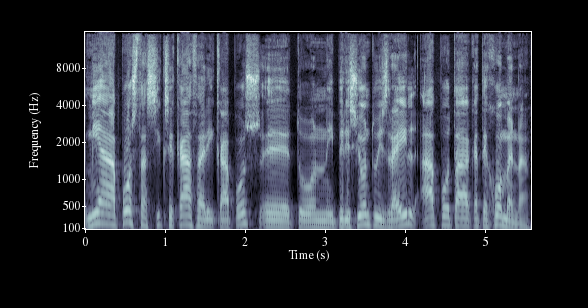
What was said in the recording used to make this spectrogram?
μια απόσταση ξεκάθαρη κάπως ε, των υπηρεσιών του Ισραήλ από τα κατεχόμενα.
